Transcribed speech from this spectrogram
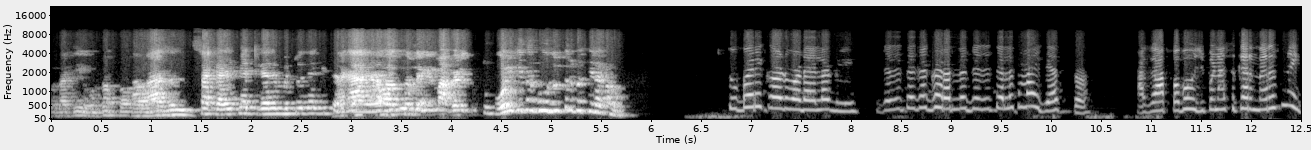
अजून सकाळी पेटलेलं की लगेच माघारी. तू बोल की तर बोलू तर बघ तिला का तू बरी कड वडायला लागली. ज्याच्या त्याच्या घरातलं ज्याच्या त्यालाच माहिती असतं. अगं आप्पा भाऊजी पण असं करणारच नाही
